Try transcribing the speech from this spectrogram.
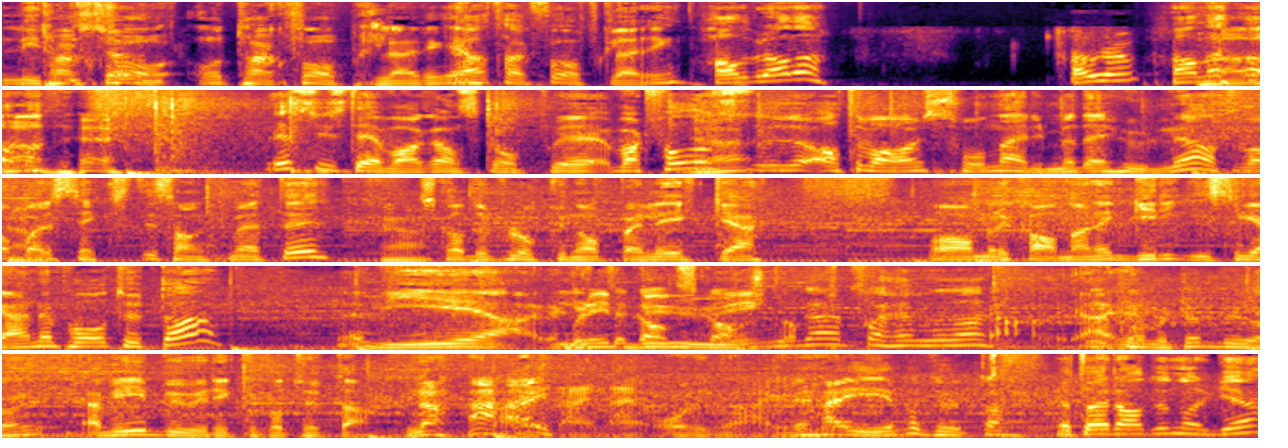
liten Takk for, og takk for oppklaringen. Ja, takk for oppklaringen. Ha det bra, da. Ha det bra. Ha det. Ha det. Jeg syns det var ganske opp... I hvert fall Ja. at det var så nærme det hullet. At det var bare 60 cm. Ja. Skal du plukke den opp eller ikke? Og amerikanerne grisegærne på Tutta. Vi er vel Blir litt ganske buing der på henne, da? ja, Vi kommer til å bue. Ja, vi buer ikke på Tutta. Nei! nei, nei, nei. Vi heier på tutta. Dette er Radio Norge.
